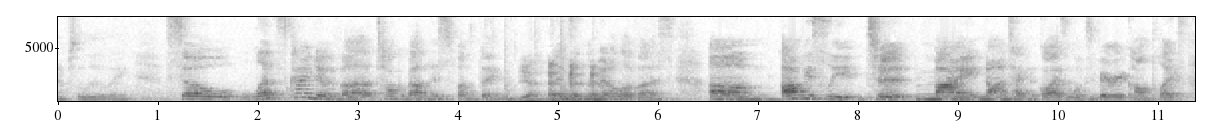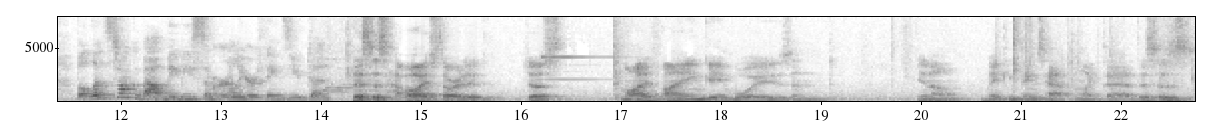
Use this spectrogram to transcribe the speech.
Absolutely. So let's kind of uh, talk about this fun thing Yeah. that's in the middle of us. Um, obviously, to my non-technical eyes, it looks very complex. But let's talk about maybe some earlier things you've done. This is how I started, just modifying Game Boys and, you know, making things happen like that. This is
